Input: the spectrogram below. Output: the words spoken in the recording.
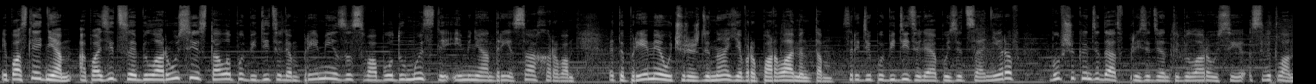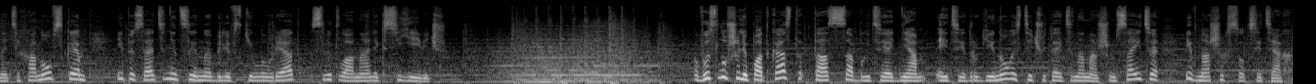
И последнее. Оппозиция Белоруссии стала победителем премии за свободу мысли имени Андрея Сахарова. Эта премия учреждена Европарламентом. Среди победителей оппозиционеров бывший кандидат в президенты Белоруссии Светлана Тихановская и писательница и Нобелевский лауреат Светлана Алексеевич. Вы слушали подкаст «ТАСС. События дня». Эти и другие новости читайте на нашем сайте и в наших соцсетях.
